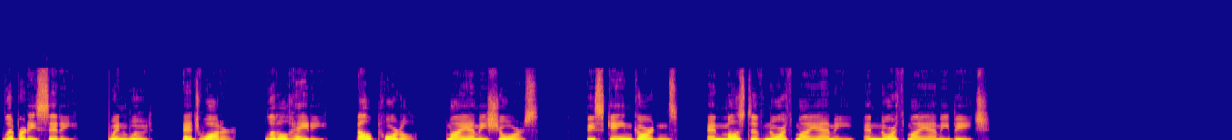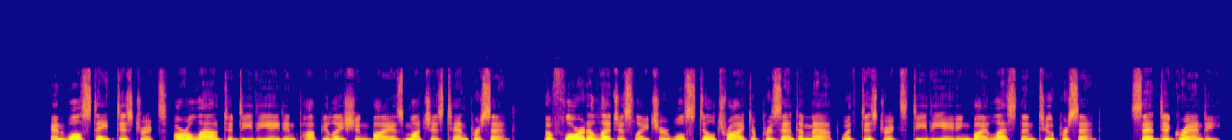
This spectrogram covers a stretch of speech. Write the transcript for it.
Liberty City, Wynwood, Edgewater, Little Haiti, El Portal, Miami Shores, Biscayne Gardens, and most of North Miami and North Miami Beach. And while state districts are allowed to deviate in population by as much as 10%, the Florida legislature will still try to present a map with districts deviating by less than 2%, said DeGrandy,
